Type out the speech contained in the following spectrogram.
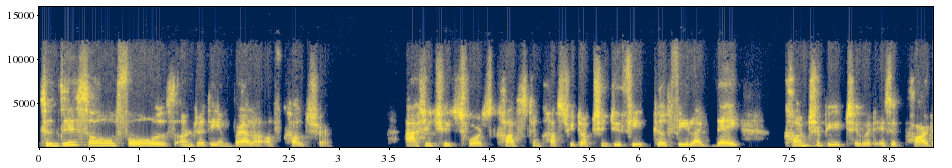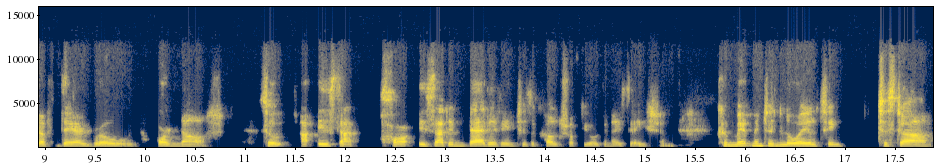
So this all falls under the umbrella of culture. Attitudes towards cost and cost reduction, do people feel like they contribute to it? Is it part of their role or not? So uh, is that part, is that embedded into the culture of the organization? Commitment and loyalty to staff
